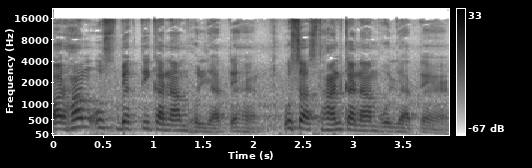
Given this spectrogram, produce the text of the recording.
और हम उस व्यक्ति का नाम भूल जाते हैं उस स्थान का नाम भूल जाते हैं।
